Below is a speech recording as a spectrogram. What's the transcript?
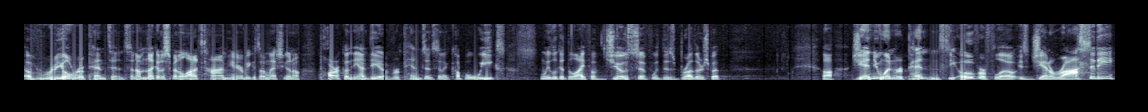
of real repentance and i'm not going to spend a lot of time here because i'm actually going to park on the idea of repentance in a couple weeks when we look at the life of joseph with his brothers but uh, genuine repentance the overflow is generosity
